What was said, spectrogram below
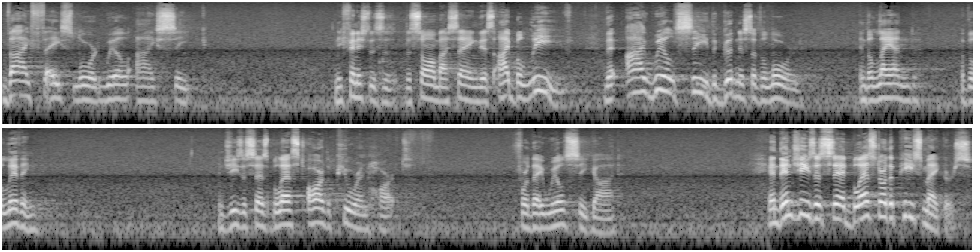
Thy face, Lord, will I seek. And he finishes the psalm by saying this I believe that I will see the goodness of the Lord in the land of the living. And Jesus says, Blessed are the pure in heart, for they will see God. And then Jesus said, Blessed are the peacemakers,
